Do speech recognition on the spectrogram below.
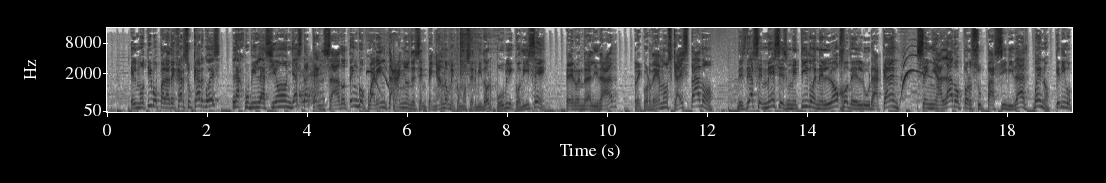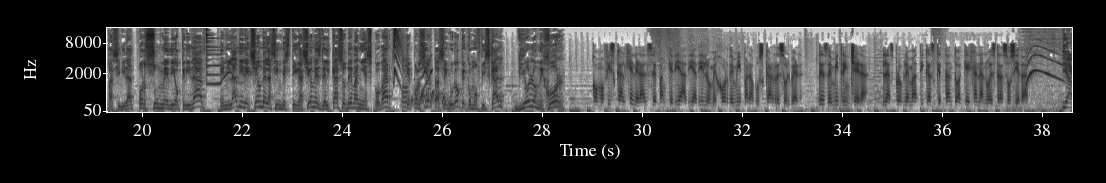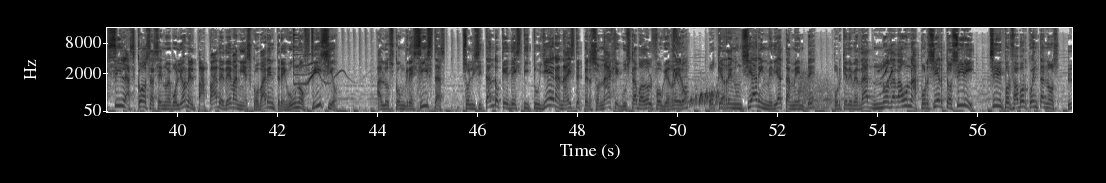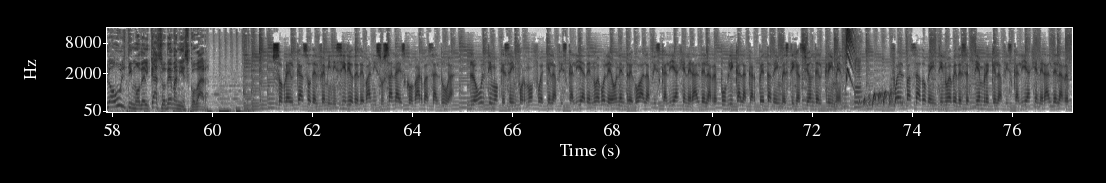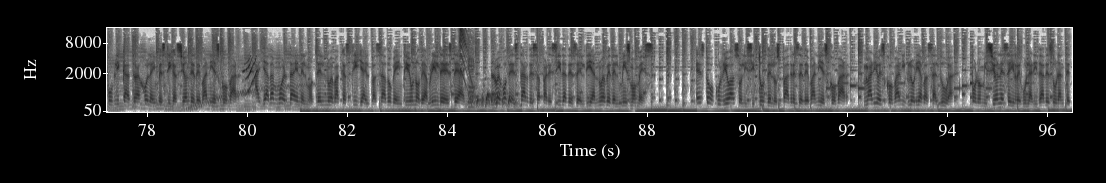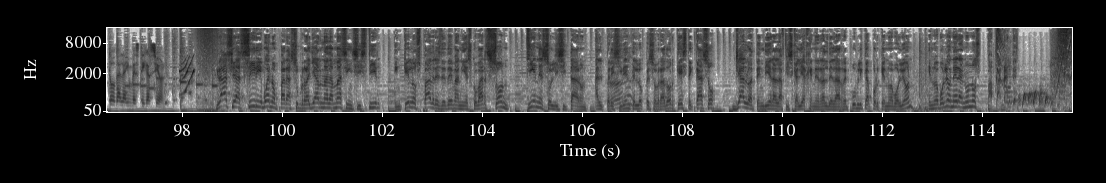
el motivo para dejar su cargo es la jubilación. Ya está cansado. Tengo 40 años desempeñándome como servidor público, dice. Pero en realidad, recordemos que ha estado desde hace meses metido en el ojo del huracán, señalado por su pasividad, bueno, ¿qué digo pasividad? Por su mediocridad en la dirección de las investigaciones del caso de Bani Escobar, que por cierto aseguró que como fiscal dio lo mejor. Como fiscal general sepan que día a día di lo mejor de mí para buscar resolver, desde mi trinchera, las problemáticas que tanto aquejan a nuestra sociedad. Y así las cosas en Nuevo León, el papá de Devani Escobar entregó un oficio a los congresistas solicitando que destituyeran a este personaje, Gustavo Adolfo Guerrero, o que renunciara inmediatamente, porque de verdad no daba una. Por cierto, Siri, Siri, por favor, cuéntanos lo último del caso de Devani Escobar. Sobre el caso del feminicidio de Devani Susana Escobar Basaldúa. Lo último que se informó fue que la Fiscalía de Nuevo León entregó a la Fiscalía General de la República la carpeta de investigación del crimen. Fue el pasado 29 de septiembre que la Fiscalía General de la República atrajo la investigación de Devani Escobar, hallada muerta en el motel Nueva Castilla el pasado 21 de abril de este año, luego de estar desaparecida desde el día 9 del mismo mes. Esto ocurrió a solicitud de los padres de Devani Escobar, Mario Escobar y Gloria Basaldúa, por omisiones e irregularidades durante toda la investigación. Gracias, Siri. Bueno, para subrayar nada más, insistir en que los padres de Devani Escobar son quienes solicitaron al presidente López Obrador que este caso ya lo atendiera la Fiscalía General de la República porque en Nuevo León, en Nuevo León eran unos papanates.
